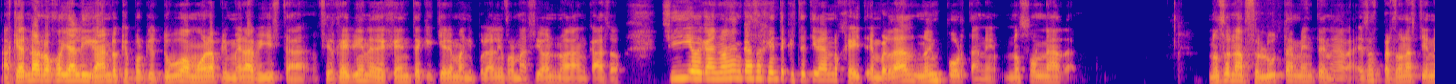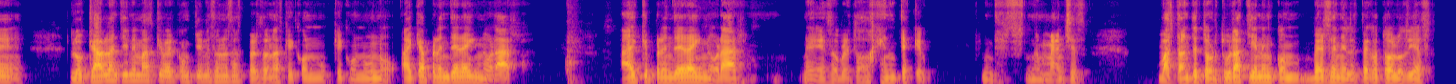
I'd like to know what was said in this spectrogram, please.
Aquí anda Rojo ya ligando que porque tuvo amor a primera vista. Si el hate viene de gente que quiere manipular la información, no hagan caso. Sí, oigan, no hagan caso a gente que esté tirando hate. En verdad, no importan, ¿eh? No son nada. No son absolutamente nada. Esas personas tienen, lo que hablan tiene más que ver con quiénes son esas personas que con, que con uno. Hay que aprender a ignorar. Hay que aprender a ignorar. Eh, sobre todo gente que no manches, bastante tortura tienen con verse en el espejo todos los días.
